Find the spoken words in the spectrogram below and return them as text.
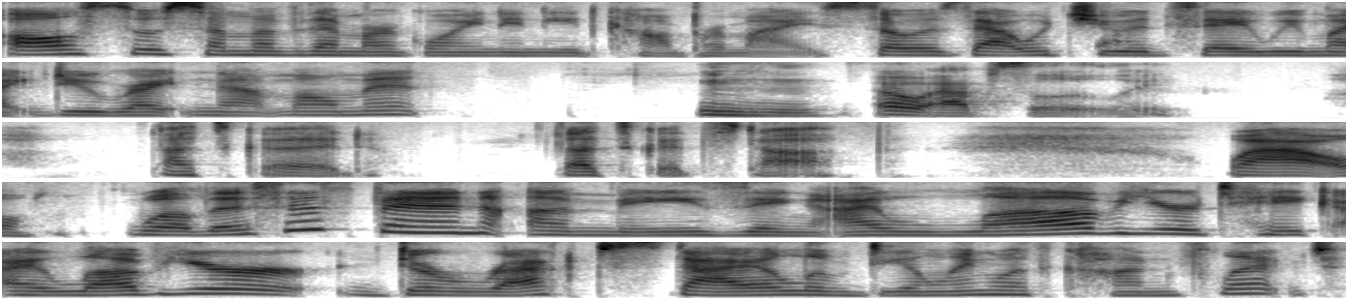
also some of them are going to need compromise. So is that what you would say we might do right in that moment? Mm-hmm. Oh, absolutely. That's good. That's good stuff. Wow. Well, this has been amazing. I love your take. I love your direct style of dealing with conflict.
